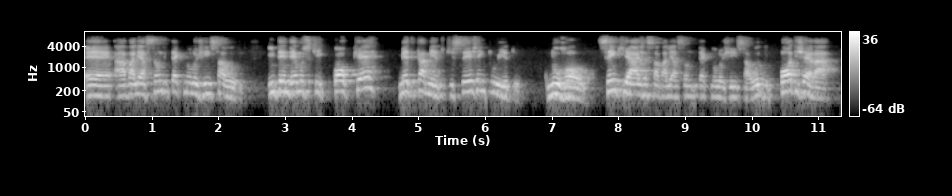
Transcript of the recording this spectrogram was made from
É, a avaliação de tecnologia em saúde. Entendemos que qualquer medicamento que seja incluído no rol, sem que haja essa avaliação de tecnologia em saúde, pode gerar,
